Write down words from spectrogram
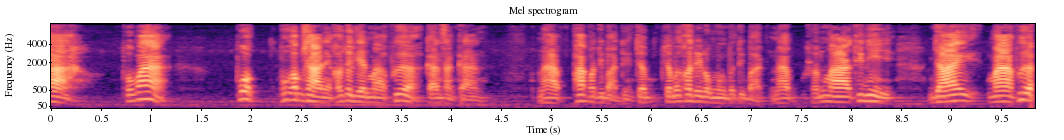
จ่าเพราะว่าพวกผู้ขับบัญชาเนี่ยเขาจะเรียนมาเพื่อการสั่งการนะครับภาคปฏิบัติเนี่ยจะจะไม่ค่อยได้ลงมือปฏิบัตินะครับฉันมาที่นี่ย้ายมาเพื่อ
